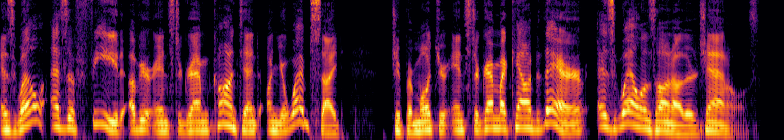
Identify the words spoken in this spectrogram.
as well as a feed of your Instagram content on your website to promote your Instagram account there as well as on other channels.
